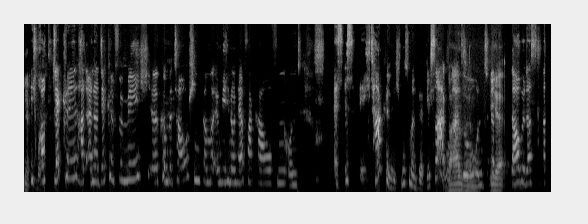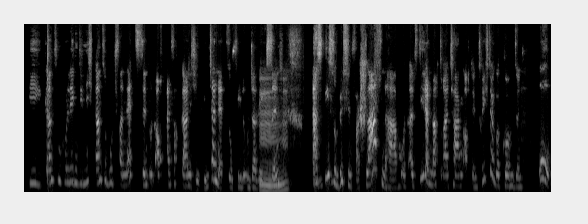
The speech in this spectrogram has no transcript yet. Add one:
Ja. Ich brauche Deckel, hat einer Deckel für mich, äh, können wir tauschen, können wir irgendwie hin und her verkaufen und es ist echt hakelig, muss man wirklich sagen. Also Wahnsinn. und äh, Ihr, ich glaube, dass, die ganzen Kollegen, die nicht ganz so gut vernetzt sind und auch einfach gar nicht im Internet so viel unterwegs sind, Mhm. Dass die so ein bisschen verschlafen haben. Und als die dann nach drei Tagen auf den Trichter gekommen sind, oh,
